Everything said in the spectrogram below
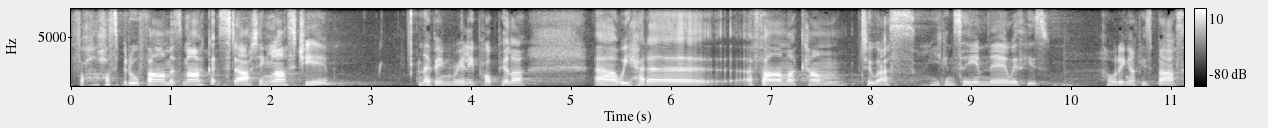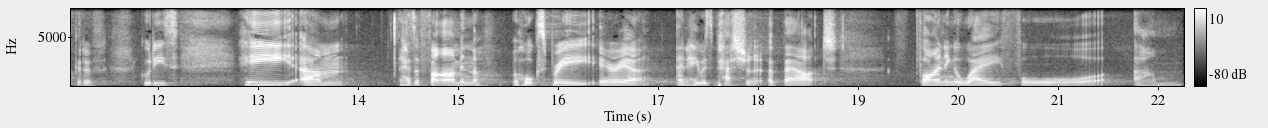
for hospital farmers markets starting last year, and they've been really popular. Uh, we had a, a farmer come to us. You can see him there with his holding up his basket of goodies. He um, has a farm in the Hawkesbury area, and he was passionate about finding a way for um,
